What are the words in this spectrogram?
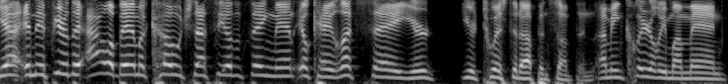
Yeah, and if you're the Alabama coach, that's the other thing, man. Okay, let's say you're you're twisted up in something. I mean, clearly my man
